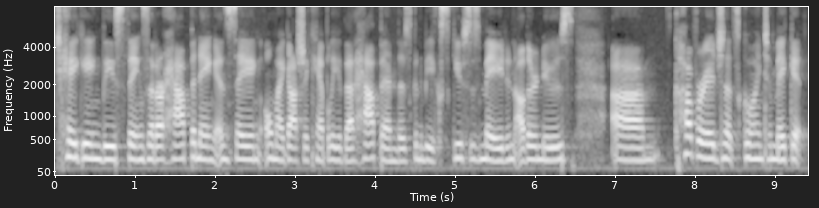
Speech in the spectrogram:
taking these things that are happening and saying, "Oh my gosh, I can't believe that happened." There's going to be excuses made in other news um, coverage that's going to make it.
